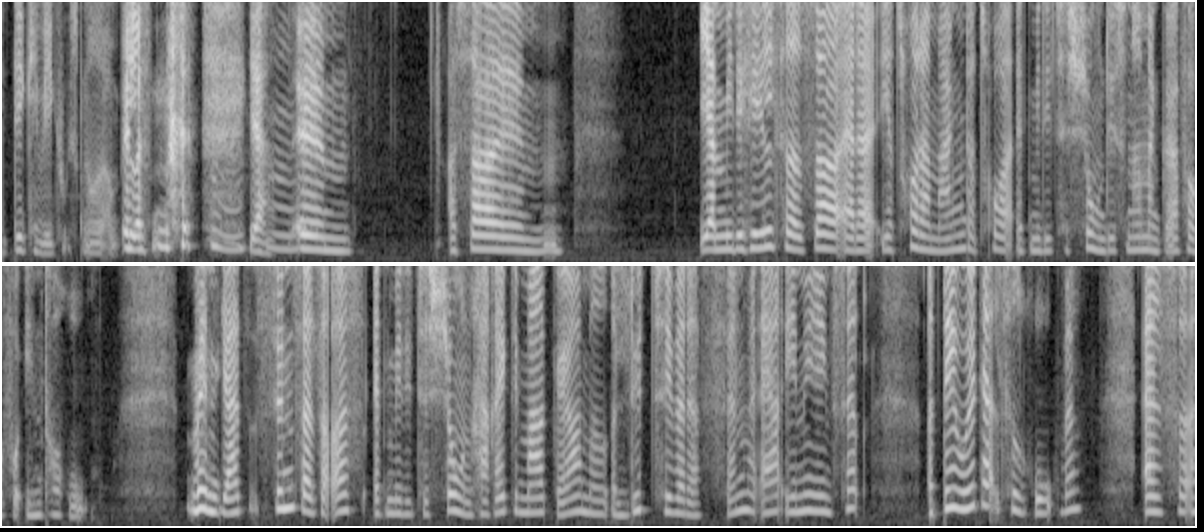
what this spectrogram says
det kan vi ikke huske noget om. Eller sådan. Mm. ja. Mm. Øhm, og så, øhm, jamen i det hele taget, så er der, jeg tror, der er mange, der tror, at meditation, det er sådan noget, man gør for at få indre ro. Men jeg synes altså også, at meditation har rigtig meget at gøre med at lytte til, hvad der fandme er inde i en selv. Og det er jo ikke altid ro, vel? Altså,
